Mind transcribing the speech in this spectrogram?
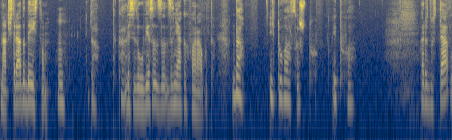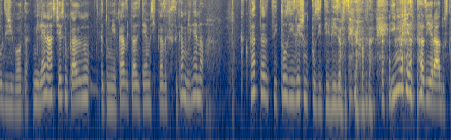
значи трябва да действам. М, да, така е. Да се заловя за, за, за някаква работа. Да, и това също. И това. Радостта от живота. Милена, аз честно казано, като ми я каза тази тема, си казах сега, Милена, каква е тази, този излишен позитивизъм сега? Има ли тази радост?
